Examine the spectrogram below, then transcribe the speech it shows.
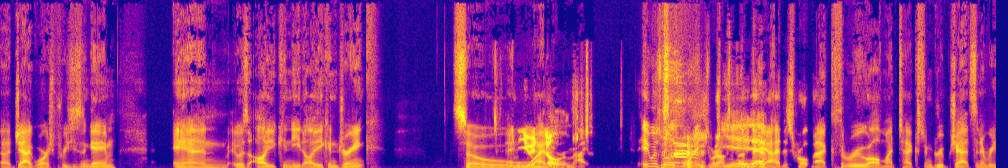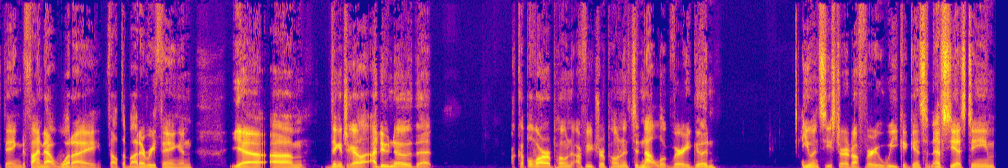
uh, Jaguars preseason game, and it was all you can eat, all you can drink. So And you indulged. I- it was one of those mornings where on Yeah. Sunday I had to scroll back through all my text and group chats and everything to find out what I felt about everything. And yeah, um, didn't check out. I do know that a couple of our opponent, our future opponents, did not look very good. UNC started off very weak against an FCS team.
